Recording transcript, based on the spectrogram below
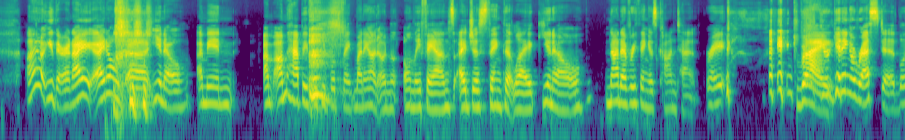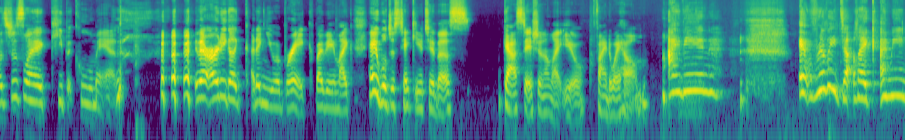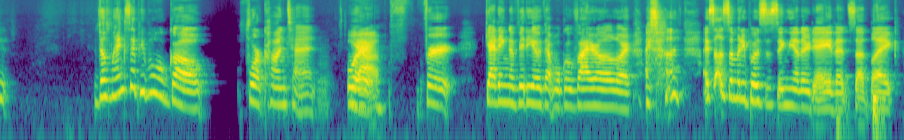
I don't either, and I I don't. Uh, you know, I mean, I'm I'm happy for people to make money on OnlyFans. I just think that like, you know, not everything is content, right? like, right. You're getting arrested. Let's just like keep it cool, man. They're already like cutting you a break by being like, "Hey, we'll just take you to this gas station and let you find a way home." I mean, it really does. Like, I mean, the lengths that people will go for content or yeah for getting a video that will go viral or I saw I saw somebody post this thing the other day that said like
